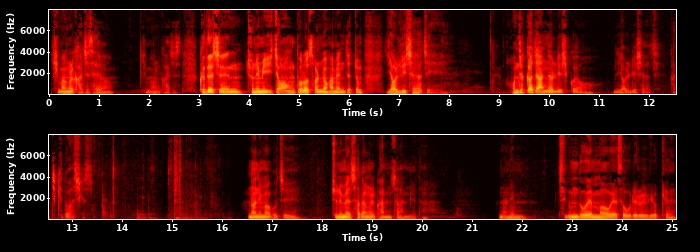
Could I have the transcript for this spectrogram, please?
희망을 가지세요. 희망을 가지세요. 그 대신 주님이 이 정도로 설명하면 이제 좀 열리셔야지. 언제까지 안 열리실 거요? 열리셔야지. 같이 기도하시겠습니다. 하나님 아버지, 주님의 사랑을 감사합니다. 하나님, 지금도 엠마오에서 우리를 이렇게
